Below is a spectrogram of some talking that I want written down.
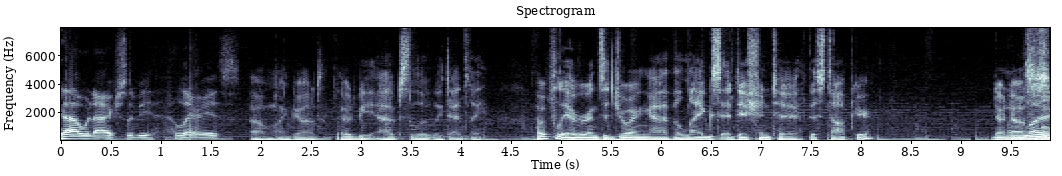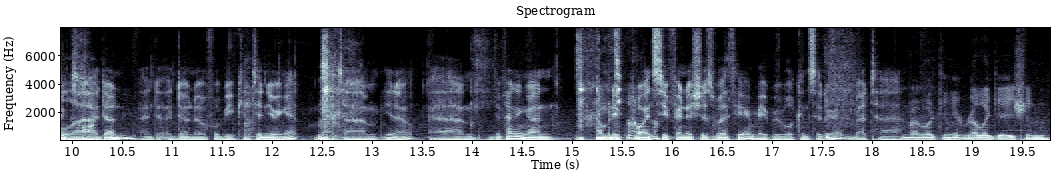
That would actually be hilarious. Oh my god, that would be absolutely deadly. Hopefully, everyone's enjoying uh, the legs addition to this Top Gear. Don't know if we'll. Uh, I don't. I d- I don't know if we'll be continuing it, but um, you know, um, depending on how many points he finishes with here, maybe we'll consider it. But uh, Am I looking at relegation?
